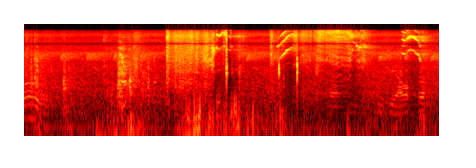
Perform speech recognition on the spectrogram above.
O ideal para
